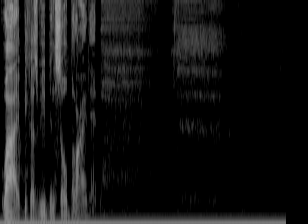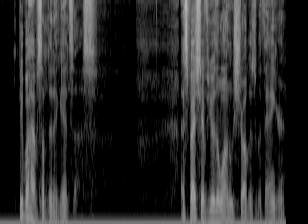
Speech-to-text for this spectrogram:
Why? Because we've been so blinded. People have something against us, especially if you're the one who struggles with anger,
